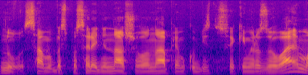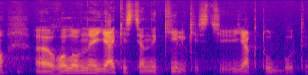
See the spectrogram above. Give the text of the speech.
ну саме безпосередньо нашого напрямку бізнесу, який ми розвиваємо, е, головне якість, а не кількість. Як тут бути?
